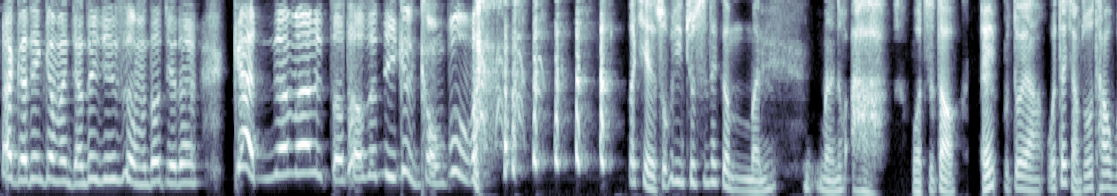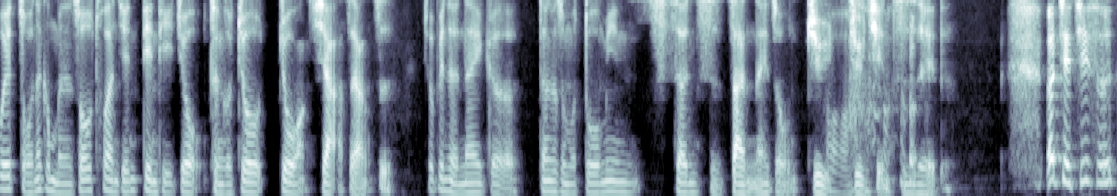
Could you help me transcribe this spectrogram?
他隔天跟我们讲这件事，我们都觉得干他妈的走逃生梯更恐怖吧？而且说不定就是那个门门啊，我知道，哎，不对啊，我在想说他会不会走那个门的时候，突然间电梯就整个就就往下这样子，就变成那个那个什么夺命生死战那种剧、哦剧情之类的。而且其实，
